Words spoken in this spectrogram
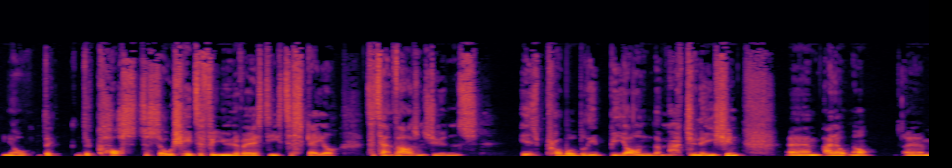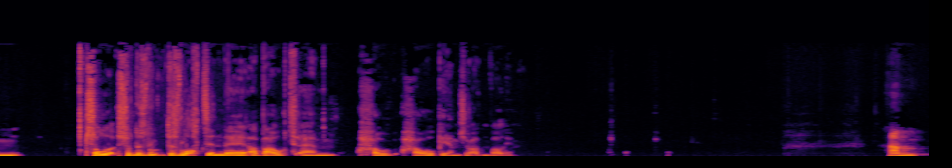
You know, the the costs associated for universities to scale to ten thousand students is probably beyond imagination. Um, I don't know. Um, so so there's there's lots in there about um, how how OPMs are adding volume. Um,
